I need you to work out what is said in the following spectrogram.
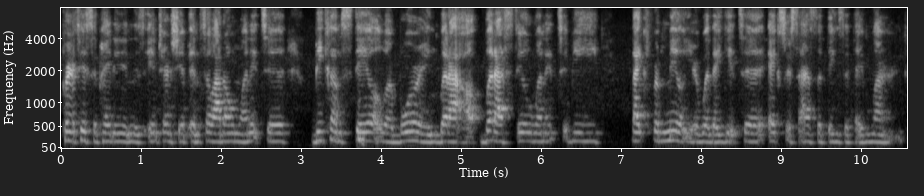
participating in this internship, and so I don't want it to become stale or boring, but I but I still want it to be like familiar where they get to exercise the things that they've learned.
